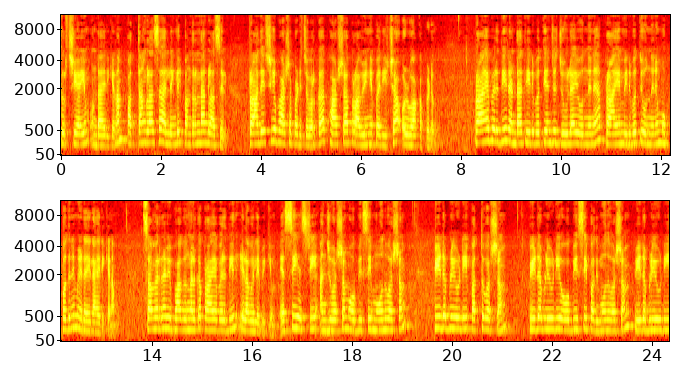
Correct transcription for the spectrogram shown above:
തീർച്ചയായും ഉണ്ടായിരിക്കണം. പത്താം ക്ലാസ് അല്ലെങ്കിൽ പന്ത്രണ്ടാം ക്ലാസ്സിൽ പ്രാദേശിക ഭാഷ പഠിച്ചവർക്ക് ഭാഷാ പ്രാവീണ്യ പരീക്ഷ ഒഴിവാക്കപ്പെടും. പ്രായപരിധി രണ്ടായിരത്തി ഇരുപത്തിയഞ്ച് ജൂലൈ ഒന്നിന് പ്രായം ഇരുപത്തി ഒന്നിനും മുപ്പതിനും ഇടയിലായിരിക്കണം. സംവരണ വിഭാഗങ്ങൾക്ക് പ്രായപരിധിയിൽ ഇളവ് ലഭിക്കും. എസ് സി എസ് ടി അഞ്ച് വർഷം ഒ ബി സി മൂന്ന് വർഷം പി ഡബ്ല്യു ഡി പത്ത് വർഷം P W D O B C പതിമൂന്ന് വർഷം P W D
